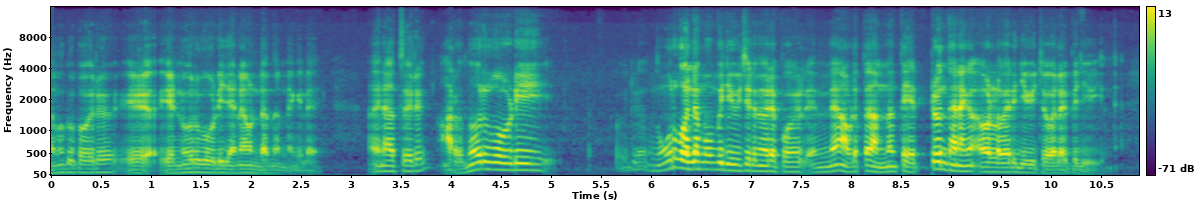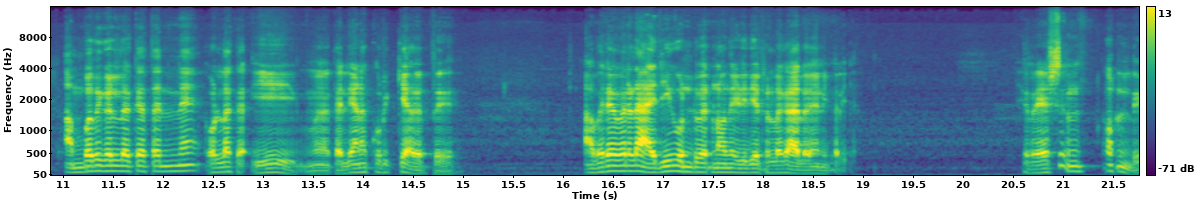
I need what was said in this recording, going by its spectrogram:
നമുക്കിപ്പോൾ ഒരു എണ്ണൂറ് കോടി ജനം ഉണ്ടെന്നുണ്ടെങ്കിൽ അതിനകത്തൊരു അറുന്നൂറ് കോടി ഒരു നൂറ് കൊല്ലം മുമ്പ് ജീവിച്ചിരുന്നവരെ പോലെ എന്നാൽ അവിടുത്തെ അന്നത്തെ ഏറ്റവും ധനം ഉള്ളവർ ജീവിച്ച പോലെ ഇപ്പോൾ ജീവിക്കുന്നത് അമ്പതുകളിലൊക്കെ തന്നെ ഉള്ള ഈ കല്യാണ കല്യാണക്കുറിക്കകത്ത് അവരവരുടെ അരി കൊണ്ടുവരണമെന്ന് എഴുതിയിട്ടുള്ള കാലം എനിക്കറിയാം. റേഷൻ ഉണ്ട്.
